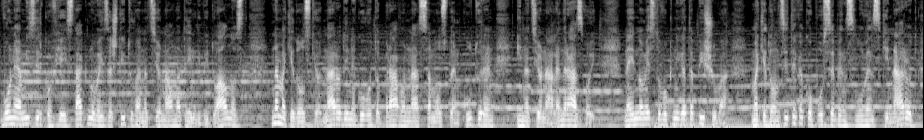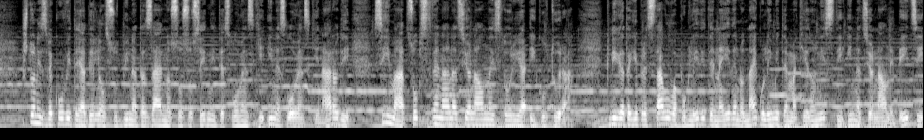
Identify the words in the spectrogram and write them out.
Во неа Мисирков ја истакнува и заштитува националната индивидуалност на македонскиот народ и неговото право на самостоен културен и национален развој. На едно место во книгата пишува: Македонците како посебен словенски народ што низ вековите ја делел судбината заедно со соседните словенски и несловенски народи, си имаат собствена национална историја и култура. Книгата ги представува погледите на еден од најголемите македонисти и национални дејци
